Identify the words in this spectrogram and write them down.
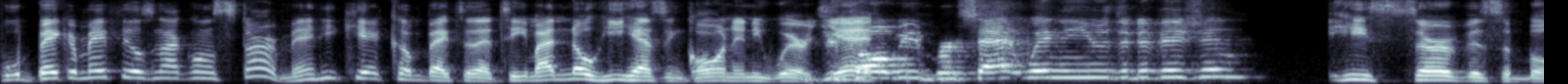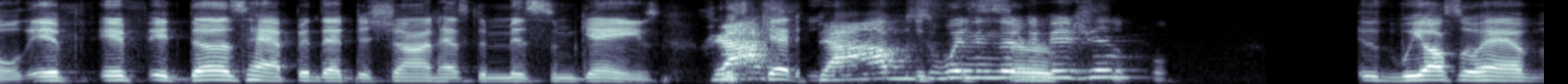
Well, Baker Mayfield's not going to start, man. He can't come back to that team. I know he hasn't gone anywhere yet. Jacoby Brissett winning you the division? He's serviceable. If if it does happen that Deshaun has to miss some games, Josh Brissett Dobbs winning the division? Serviceable. We also have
